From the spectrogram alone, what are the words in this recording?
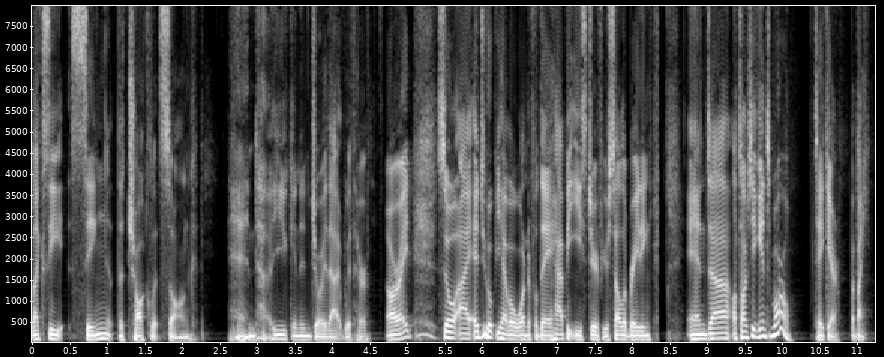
Lexi, sing the chocolate song. And uh, you can enjoy that with her. All right. So I, I, do hope you have a wonderful day. Happy Easter if you're celebrating. And uh, I'll talk to you again tomorrow. Take care. Bye bye.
